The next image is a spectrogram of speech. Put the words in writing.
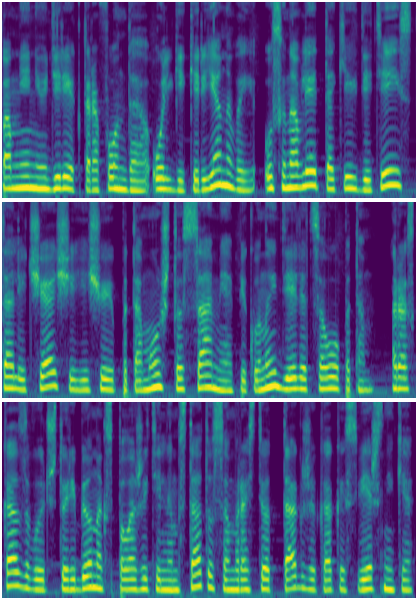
По мнению директора фонда Ольги Кирьяновой, усыновлять таких детей стали чаще еще и потому, что сами опекуны делятся опытом. Рассказывают, что ребенок с положительным статусом растет так же, как и сверстники,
